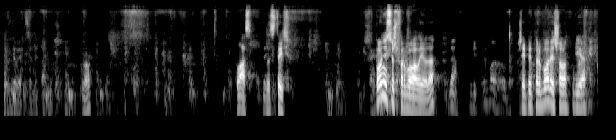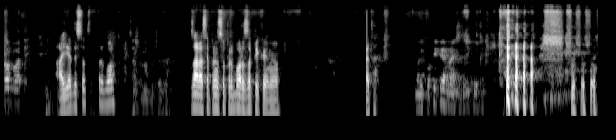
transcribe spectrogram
Роздивитися детальніше. Ну. Клас, блистить. Повністю ж фарбували його, так? Да? Да. Під прибор грубо. Ще й під прибор, і що б'є? Можна. А є десь тут прибор? Саша, мабуть, вже. Зараз я принесу прибор, запікаємо його. Може, попікаємо раніше, тоді включимо.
